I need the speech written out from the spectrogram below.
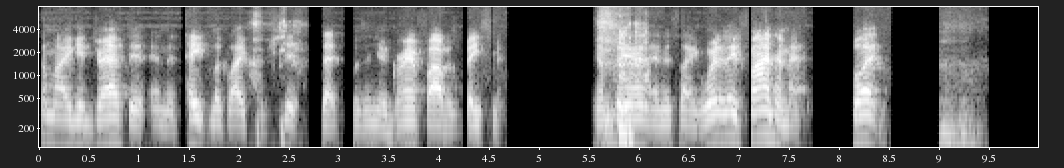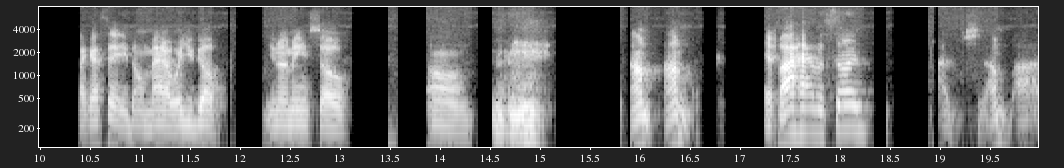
somebody get drafted and the tape look like some shit that was in your grandfather's basement. You know what I'm saying? and it's like, where do they find him at? But Mhm. like I said, it don't matter where you go. You know what I mean? So Um, I'm I'm if I have a son, I, I'm I,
